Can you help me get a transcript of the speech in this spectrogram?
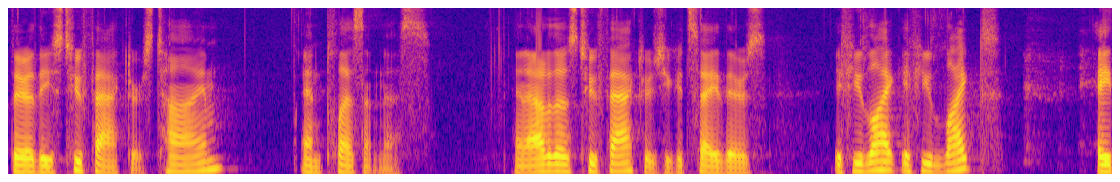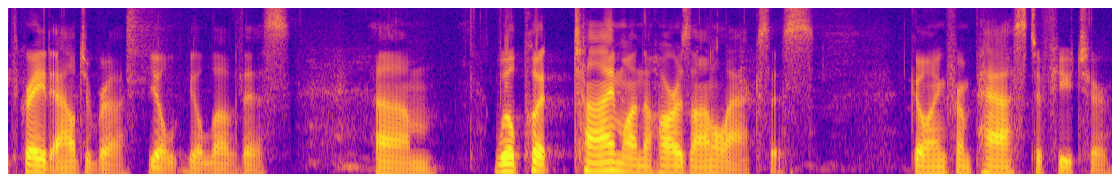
there are these two factors time and pleasantness. And out of those two factors, you could say there's, if you like, if you liked eighth grade algebra, you'll, you'll love this. Um, we'll put time on the horizontal axis, going from past to future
